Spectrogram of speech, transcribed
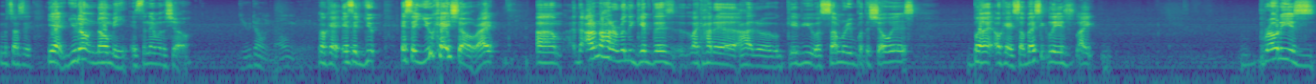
Let me try to see. Yeah, you don't know me. It's the name of the show. You don't know me. Okay, it's a U. It's a UK show, right? Um, I don't know how to really give this, like how to how to give you a summary of what the show is, but okay, so basically it's like Brody is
